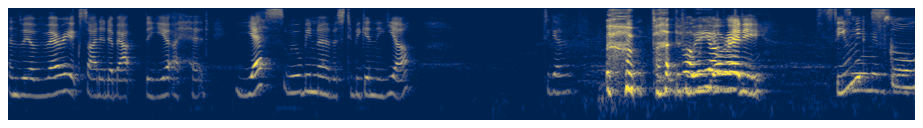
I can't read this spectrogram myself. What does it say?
and we are very excited about the year ahead. Yes, we will be nervous to begin the year, Together. but, we are ready. See you See you in in middle middle school. school.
